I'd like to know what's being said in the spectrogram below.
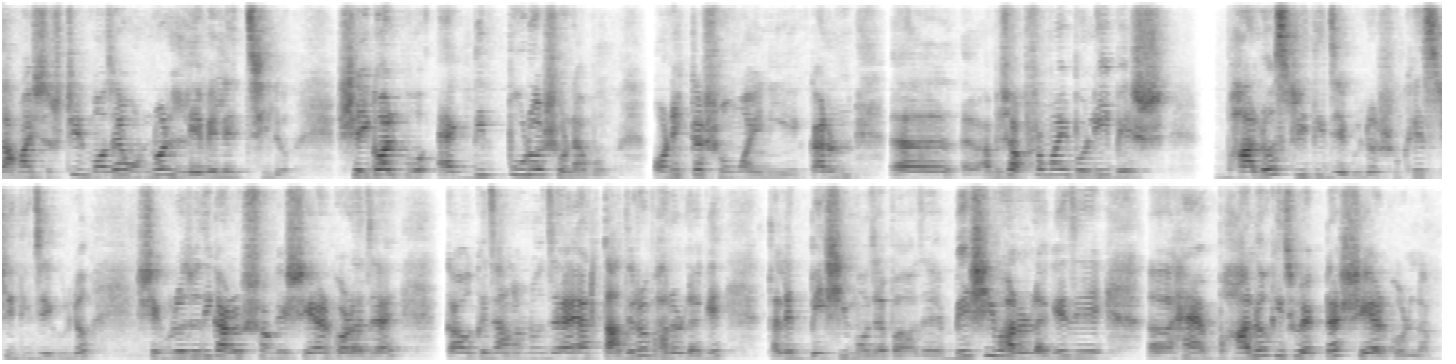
জামাই ষষ্ঠীর মজা অন্য লেভেলের ছিল। সেই গল্প একদিন পুরো শোনাবো, অনেকটা সময় নিয়ে। কারণ আমি সবসময় বলি, বেশ ভালো স্মৃতি যেগুলো, সুখের স্মৃতি যেগুলো, সেগুলো যদি কারোর সঙ্গে শেয়ার করা যায়, কাউকে জানানো যায় আর তাদেরও ভালো লাগে, তাহলে বেশি মজা পাওয়া যায়। বেশি ভালো লাগে যে হ্যাঁ ভালো কিছু একটা শেয়ার করলাম।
